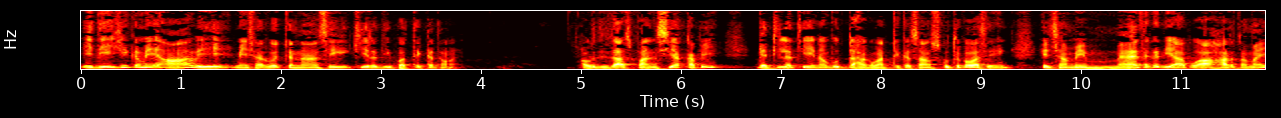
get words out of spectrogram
ඒ දේශීය ක්‍රමයේ ආවේ මේ ਸਰවචන්නාංශී කියලා දීපත් එක්ක තමයි. අවුරුදු 2500ක් අපි ගැටිලා තියෙන බුද්ධ ධර්මවත් එක්ක සංස්කෘතික වශයෙන් ඒ නිසා මේ මෑතක දියාපු ආහාර තමයි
